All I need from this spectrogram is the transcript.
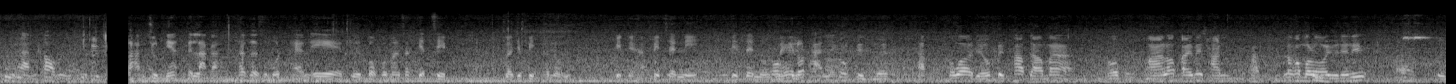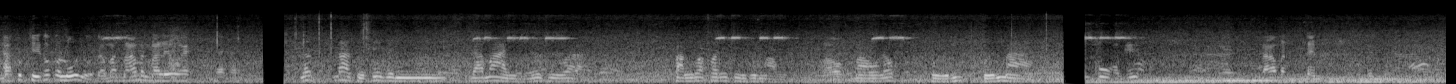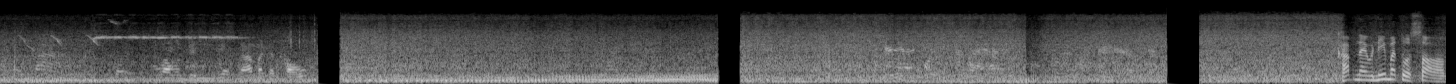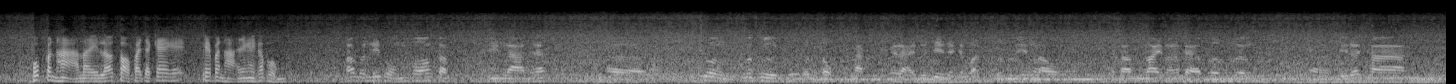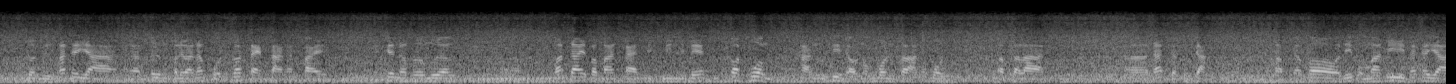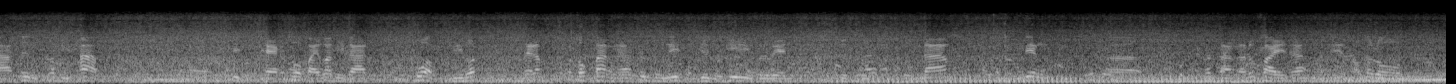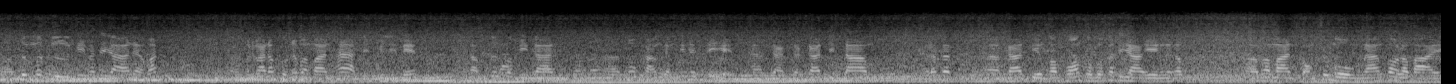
คืองานเข้าไปสามจุดเนี้ยเป็นหลักอะถ้าเกิดสมมติแผน A คือตกประมาณสักเจ็ดสิบเราจะปิดถนน ปิดเนี่ยครับปิดเส้นนี้ปิดเส้นนู้นไม่ให้รถผ่านเลย ต้องปิดเลยครับ เพราะว่าเดี๋ยวเป็นภาพดราม่าพอมาแล้วไปไม่ทันแล้วก็มารออยู่ในนี้ถูกไหมทุกทีเขาก็รู้อยู่แต่มันน้ำมันมาเร็วไงแล้วล่าสุดที่เป็นดราม่าอยู่ก็คือว่า ฟังว่าเขาได้จริงคือเมาเราเมาแล้วฝืนฝืนมากู้เมื่อกี้น้ำมันเต็มเป็นเรามันเป็นเนี่ยน้ำมันจะเขา ครับในวันนี้มาตรวจสอบพบปัญหาอะไรแล้วต่อไปจะแก้แก้ปัญหายังไงครับผม ครับวันนี้ผมพร้อมกับทีมงานนะฮะเอ่อช่วงเมื่อคืนฝนตกหนักในหลายพื้นที่ในจังหวัดชลบุรีของเรานะครับไล่มาตั้งแต่อำเภอเมืองเอ่อศรีราชาจนถึงพัทยานะครับซึ่งปริมาณน้ำฝนก็แตกต่างกันไปอย่างเช่นอำเภอเมืองเอ่อวัดได้ประมาณ 80มิลลิเมตรก็ท่วมขังอยู่ที่แถวหนองมนตลาดหนองมนกับตลาดเอ่อนัดจตุจักร ครับ แล้วก็วันนี้ผมมาที่พัทยาซึ่งก็มีภาพที่แชร์กันทั่วไปว่ามีการท่วมมีรถได้รับกระทบบ้างนะครับซึ่งตรงนี้ผมยืนอยู่ที่บริเวณจุดสูบน้ำถนนเลี่ยงเอ่อรถางการรถไฟนะครับที่เขาตะโล ซึ่งเมื่อคืนที่พัทยาเนี่ยวัดปริมาณน้ำฝนได้ประมาณ 50มิลลิเมตรครับซึ่งก็มีการท่วมขังอย่างที่ได้เห็นนะจากจากการติดตาม แล้วก็การเตรียมความพร้อมของเมืองพัทยาเองนะครับ ประมาณ 2 ชั่วโมงน้ำก็ระบาย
